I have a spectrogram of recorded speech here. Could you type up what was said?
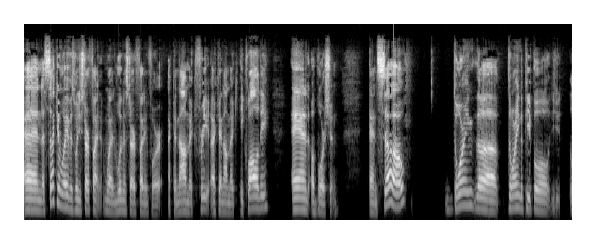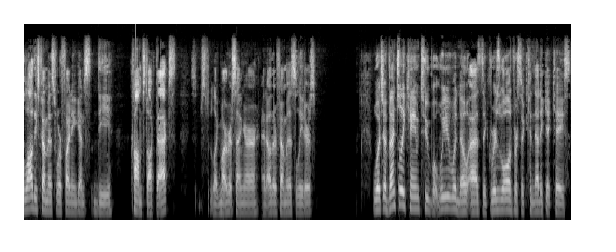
And the second wave is when you start fighting, when women start fighting for economic free economic equality and abortion. And so during the during the people, a lot of these feminists were fighting against the Comstock Acts, like Margaret Sanger and other feminist leaders, which eventually came to what we would know as the Griswold versus Connecticut case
